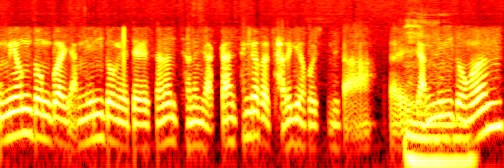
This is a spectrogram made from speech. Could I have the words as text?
동명동과 양림동에 대해서는 저는 약간 생각을 다르게 하고 있습니다. 음. 양림동은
